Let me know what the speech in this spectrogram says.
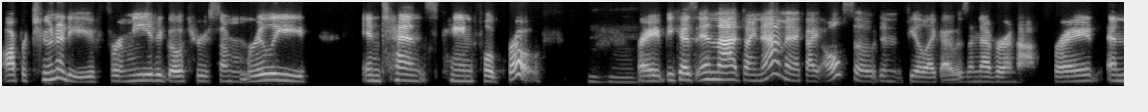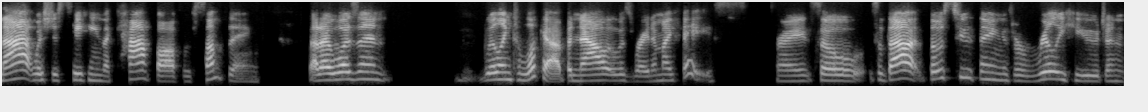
opportunity for me to go through some really intense, painful growth. Mm-hmm. Right. Because in that dynamic, I also didn't feel like I was a never enough. Right. And that was just taking the cap off of something that I wasn't willing to look at, but now it was right in my face. Right. So, so that those two things were really huge. And,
